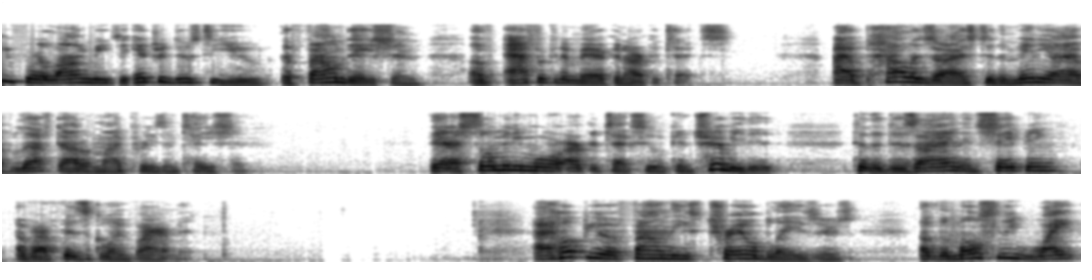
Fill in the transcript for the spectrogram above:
you for allowing me to introduce to you the foundation of African American architects. I apologize to the many I have left out of my presentation. There are so many more architects who have contributed to the design and shaping of our physical environment. I hope you have found these trailblazers of the mostly white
